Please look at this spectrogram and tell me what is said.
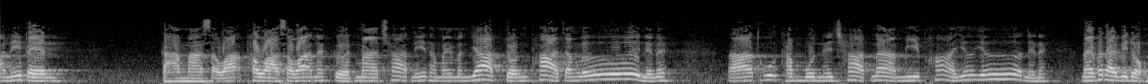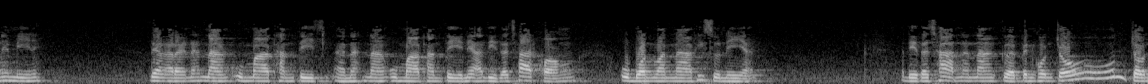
อันนี้เป็นกามาสวะภวาสวะนะเกิดมาชาตินี้ทำไมมันยากจนผ้าจังเลยเนี่ยนะสาธุทำบุญให้ชาติหน้ามีผ้าเยอะๆเนี่ยนะในพระไตรปิฎกนี่มีนี่เรื่องอะไรนะนางอุมาทันตีนะนางอุมาทันตีเนี่ยอดีตชาติของอุบลวรรณาพิสุณีอะ อดีตชาตินางเกิดเป็นคนจนจน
